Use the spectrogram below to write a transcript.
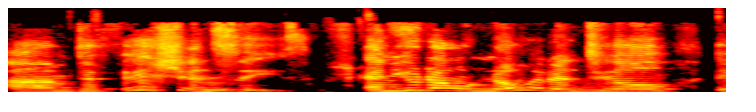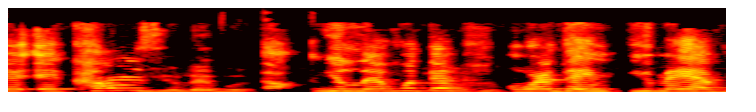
um, deficiencies, and you don't know it until it, it comes. you live with. uh, You live with them, Mhm. or they you may have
